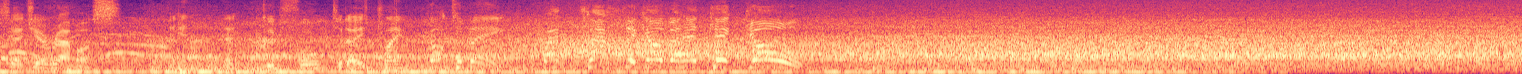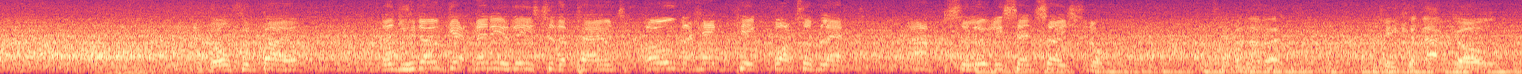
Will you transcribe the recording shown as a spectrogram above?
Sergio Ramos in good form today. He's playing Got to be. Fantastic overhead kick goal. A goal from Bale. And you don't get many of these to the pound. Overhead kick, bottom left. Absolutely sensational. Let's have another peek at that goal.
